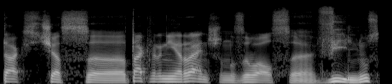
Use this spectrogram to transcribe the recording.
Так сейчас, э, так вернее раньше назывался Вильнюс.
